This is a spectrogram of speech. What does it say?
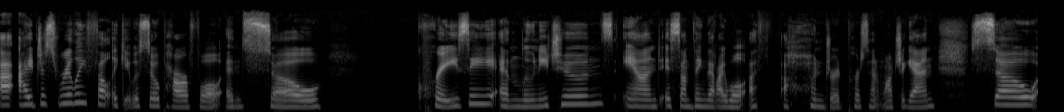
I, I just really felt like it was so powerful and so crazy and Looney Tunes and is something that I will a hundred percent watch again. So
